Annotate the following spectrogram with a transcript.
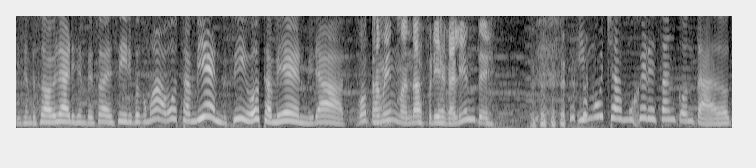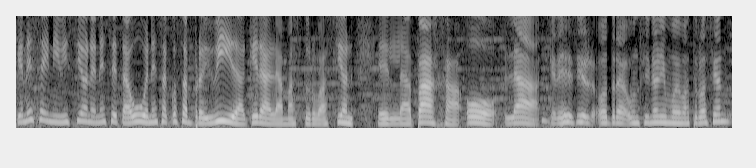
Y se empezó a hablar y se empezó a decir, y fue como, ah, vos también, sí, vos también, mirá, ¿Vos también mandás fría caliente? Y muchas mujeres han contado que en esa inhibición, en ese tabú, en esa cosa prohibida que era la masturbación, eh, la paja o la. ¿Querés decir otra, un sinónimo de masturbación?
